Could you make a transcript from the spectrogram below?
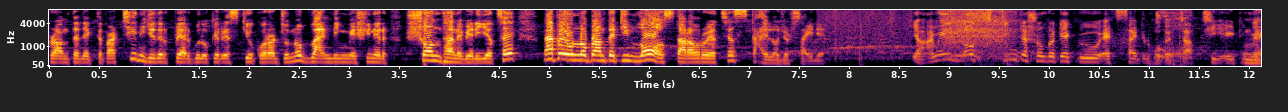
প্রান্তে দেখতে পাচ্ছি, নিজেদের প্লেয়ারগুলোকে রেস্কিউ করার জন্য ব্ল্যান্ডিং মেশিনের সন্ধানে বেরিয়েছে। ম্যাপের অন্য প্রান্তে টিম লস তারাও রয়েছে স্কাইলজের সাইডে আমি এই লস টিমটা সম্পর্কে একটু এক্সাইটেড হতে চাচ্ছি এই টিমের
